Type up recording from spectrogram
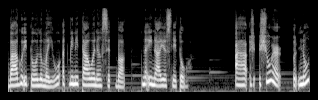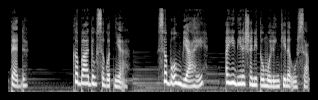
Bago ito lumayo at binitawan ng seatbelt na inayos nito. Ah, sure, noted. Kabadong sagot niya. Sa buong biyahe ay hindi na siya nito muling kinausap.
